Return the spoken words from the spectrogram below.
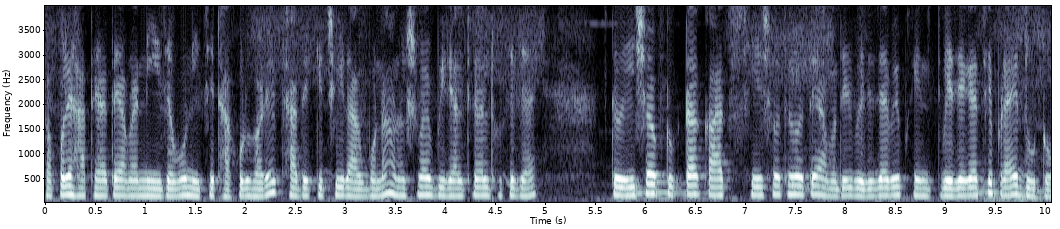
সকলে হাতে হাতে আমরা নিয়ে যাব নিচে ঠাকুর ঘরে। ছাদে কিছুই রাখব না, অনেক সময় বিড়াল টিড়াল ঢুকে যায়। তো এইসব টুকটাক কাজ শেষ হতে হতে আমাদের বেজে যাবে বেজে গেছে প্রায় দুটো।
